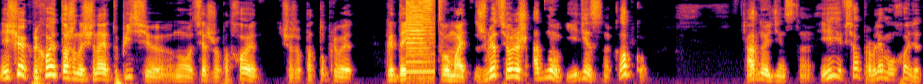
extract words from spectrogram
И человек приходит, тоже начинает тупить, э, ну вот Сержа подходит, что-то подтупливает, говорит, да твою мать, жмет всего лишь одну единственную кнопку, одну единственную, и все, проблема уходит.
